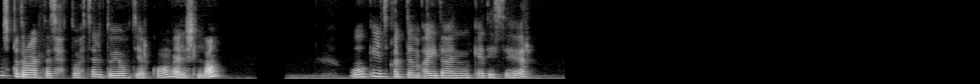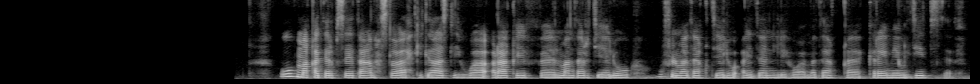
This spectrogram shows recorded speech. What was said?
وتقدروا هكذا تحطوه حتى للضيوف ديالكم علاش لا؟ وكيتقدم أيضا كديسير. وبمقادير بسيطة غنحصلوا على واحد الكلاص اللي هو راقي في المنظر ديالو وفي المذاق ديالو أيضا اللي هو مذاق كريمي ولذيذ بزاف.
